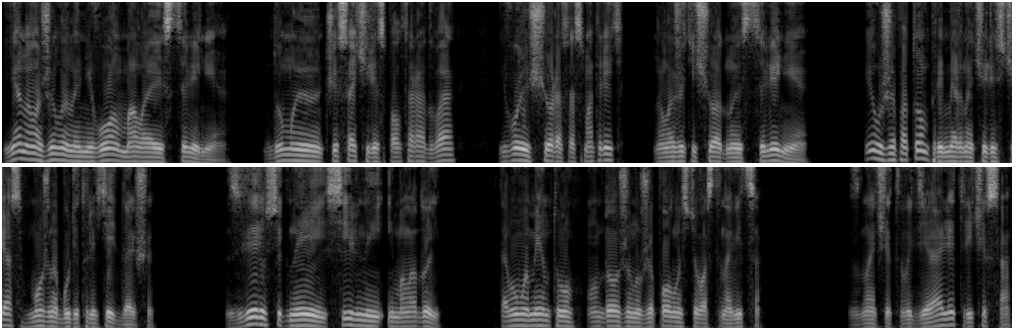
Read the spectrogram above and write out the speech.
Я наложила на него малое исцеление. Думаю, часа через полтора-два его еще раз осмотреть, наложить еще одно исцеление, и уже потом, примерно через час, можно будет лететь дальше. Зверь у Сигнеи сильный и молодой. К тому моменту он должен уже полностью восстановиться. Значит, в идеале три часа,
